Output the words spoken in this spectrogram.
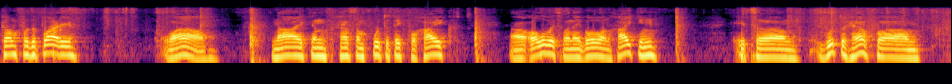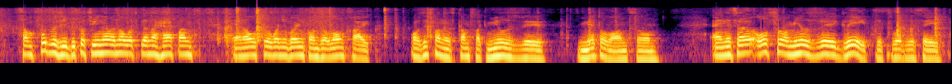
Come for the party. Wow. Now I can have some food to take for hike. Uh, always when I go on hiking, it's um, good to have um, some food with you because you never know what's gonna happen. And also when you're going on the long hike. Oh, this one is, comes like the metal one, so. And it's also military grade, that's what they say.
